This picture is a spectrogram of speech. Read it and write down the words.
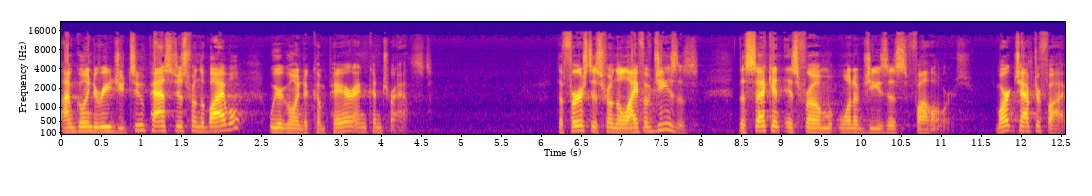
I'm going to read you two passages from the Bible. We are going to compare and contrast. The first is from the life of Jesus, the second is from one of Jesus' followers. Mark chapter 5.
